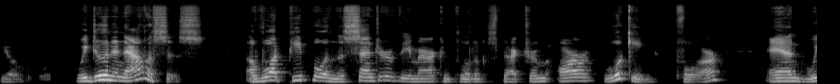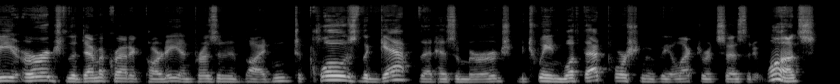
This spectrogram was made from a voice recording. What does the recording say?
you know, we do an analysis of what people in the center of the American political spectrum are looking for. And we urge the Democratic Party and President Biden to close the gap that has emerged between what that portion of the electorate says that it wants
